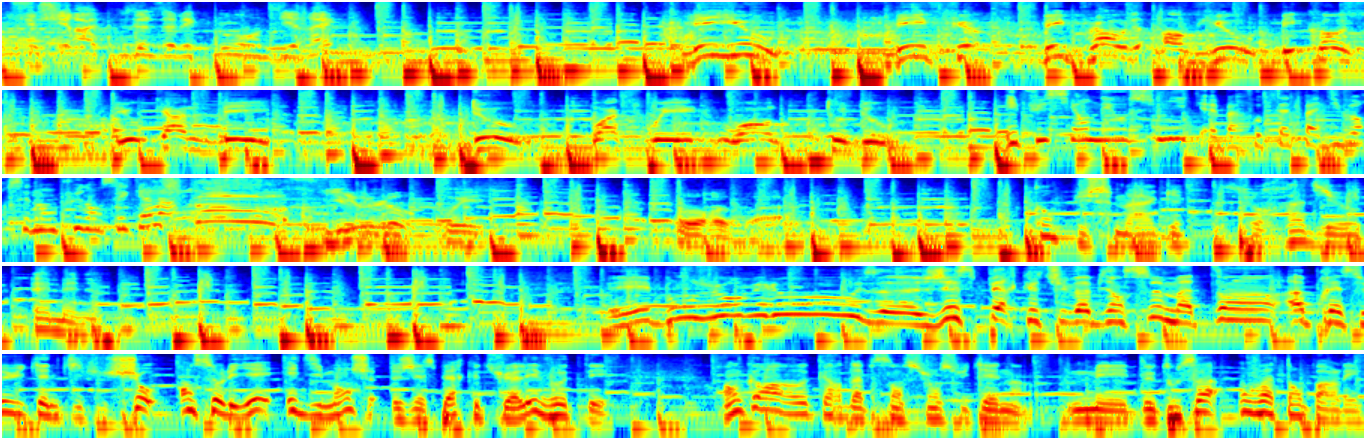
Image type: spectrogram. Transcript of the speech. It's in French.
Monsieur Chirac, vous êtes avec nous en direct. Be you. Be, be proud of you because you can be do what we want to do. Et puis si on est au SMIC, eh ben faut peut-être pas divorcer non plus dans ces cas-là. YOLO, oui. Au revoir. Campus Mag sur Radio MNE. Et bonjour Mulhouse J'espère que tu vas bien ce matin, après ce week-end qui fut chaud, ensoleillé, et dimanche, j'espère que tu allais voter. Encore un record d'abstention ce week-end, mais de tout ça, on va t'en parler.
